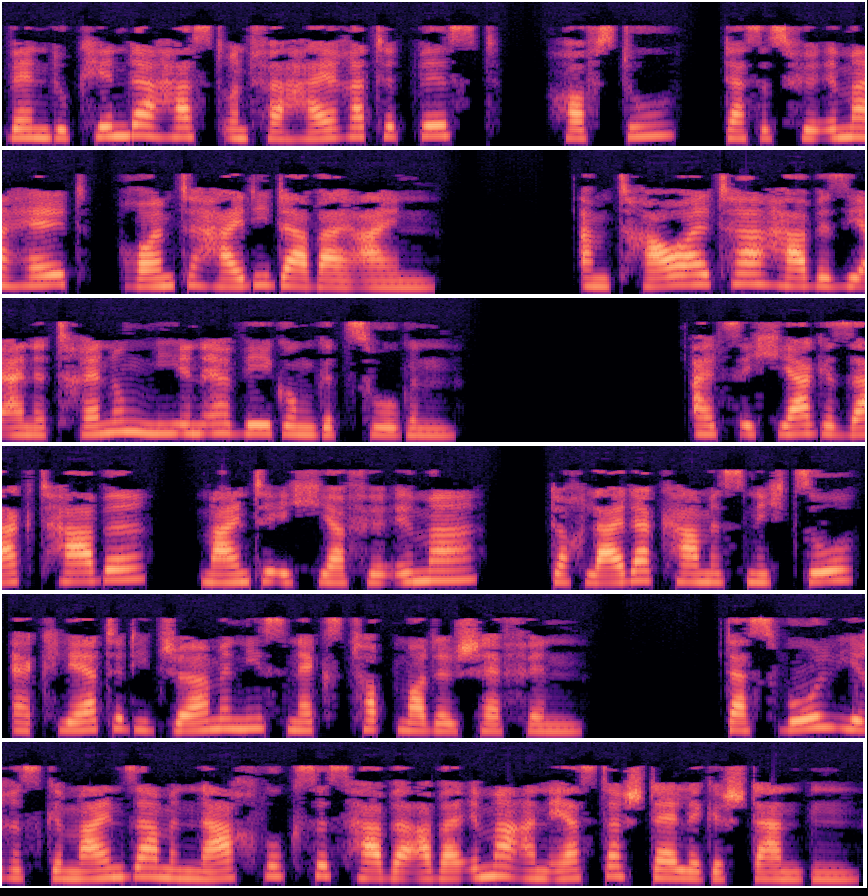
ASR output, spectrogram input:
Wenn du Kinder hast und verheiratet bist, hoffst du, dass es für immer hält, räumte Heidi dabei ein. Am Traualtar habe sie eine Trennung nie in Erwägung gezogen. Als ich Ja gesagt habe, meinte ich ja für immer, doch leider kam es nicht so, erklärte die Germany's Next Top Model Chefin. Das Wohl ihres gemeinsamen Nachwuchses habe aber immer an erster Stelle gestanden.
